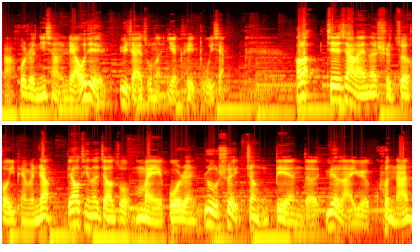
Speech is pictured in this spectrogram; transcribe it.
啊，或者你想了解御宅族呢，也可以读一下。好了，接下来呢是最后一篇文章，标题呢叫做美国人入睡正变得越来越困难。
